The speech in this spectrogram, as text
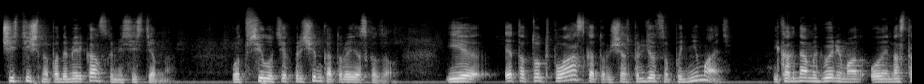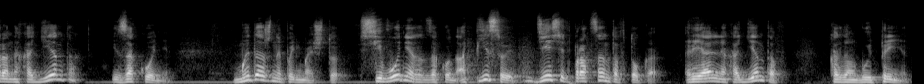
частично под американскими системно. Вот в силу тех причин, которые я сказал. И это тот пласт, который сейчас придется поднимать. И когда мы говорим о, о иностранных агентах и законе, мы должны понимать, что сегодня этот закон описывает 10% только реальных агентов, когда он будет принят,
